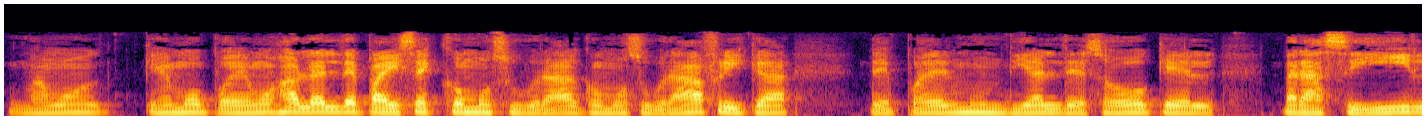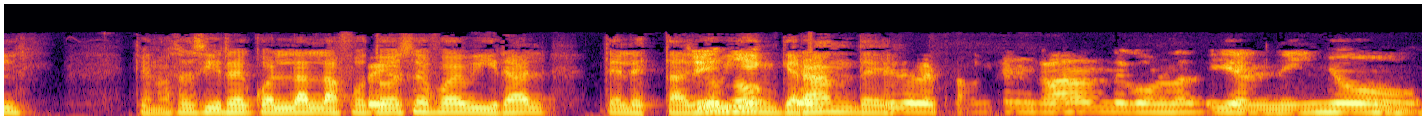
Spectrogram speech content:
vamos, podemos hablar de países como, Surá, como Suráfrica, después del Mundial de Soccer, Brasil, que no sé si recuerdan la foto, ese fue viral, del estadio bien grande. Sí, del estadio bien grande con y el niño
